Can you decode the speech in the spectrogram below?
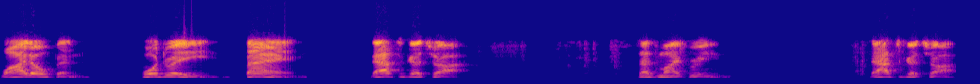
Wide open. Four three. Bang. That's a good shot. Says Mike Breen. That's a good shot.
